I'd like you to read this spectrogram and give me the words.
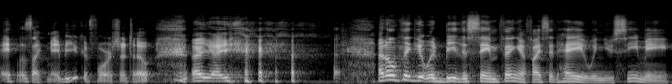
it was like maybe you could force her to. I, I, I don't think it would be the same thing if I said, "Hey, when you see me,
